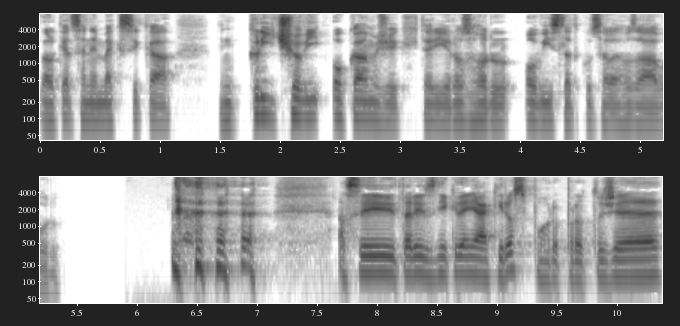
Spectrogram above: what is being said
velké ceny Mexika, ten klíčový okamžik, který rozhodl o výsledku celého závodu? Asi tady vznikne nějaký rozpor, protože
